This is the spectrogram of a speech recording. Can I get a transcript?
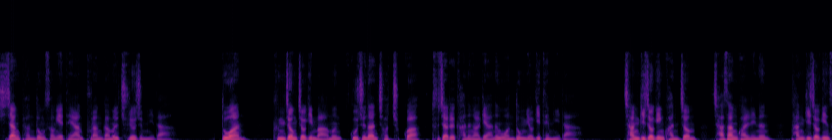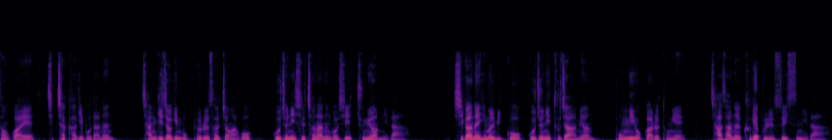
시장 변동성에 대한 불안감을 줄여줍니다. 또한 긍정적인 마음은 꾸준한 저축과 투자를 가능하게 하는 원동력이 됩니다. 장기적인 관점, 자산 관리는 단기적인 성과에 집착하기보다는 장기적인 목표를 설정하고 꾸준히 실천하는 것이 중요합니다. 시간의 힘을 믿고 꾸준히 투자하면 복리 효과를 통해 자산을 크게 불릴 수 있습니다.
